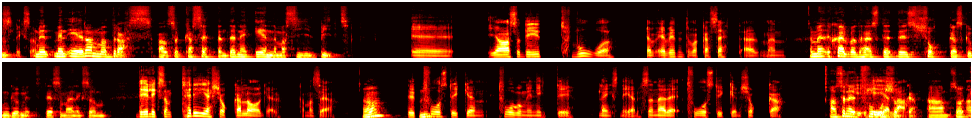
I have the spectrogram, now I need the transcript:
size. Liksom. men, men eran madrass, alltså kassetten, den är en massiv bit. Eh, ja, alltså det är ju två. Jag, jag vet inte vad kassett är, men Men själva det här, det, det är tjocka skumgummit, det som är liksom, det är liksom tre tjocka lager kan man säga. ja, Det är Mm. två stycken, två gånger 90 längst ner. Sen är det två stycken tjocka. ja sen är det två hela. tjocka. Ja, så Ja.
